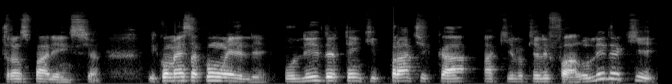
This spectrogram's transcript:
transparência e começa com ele. O líder tem que praticar aquilo que ele fala. O líder que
